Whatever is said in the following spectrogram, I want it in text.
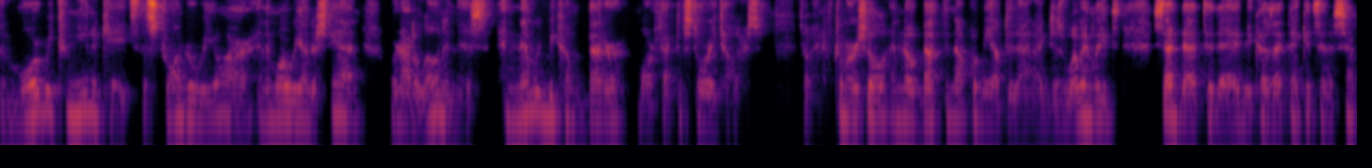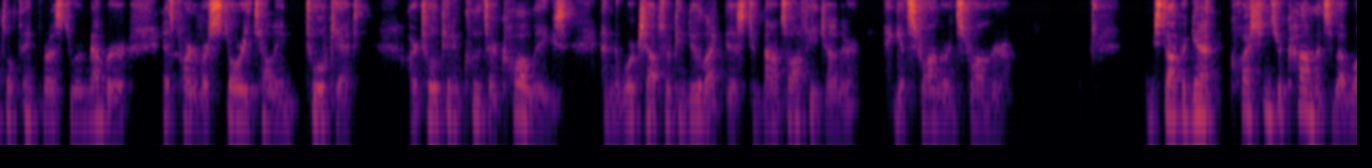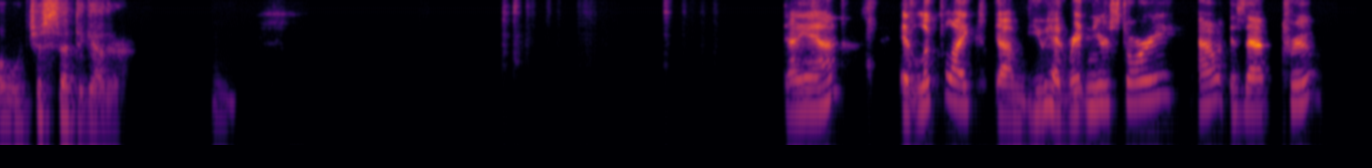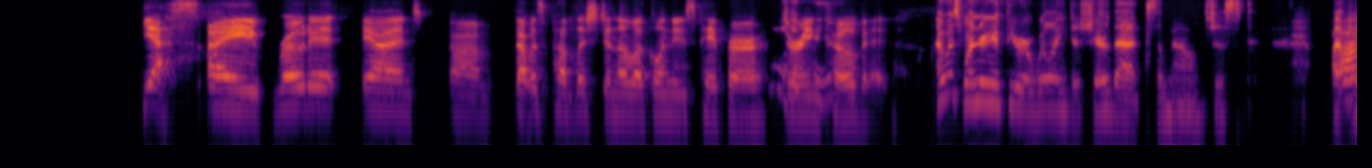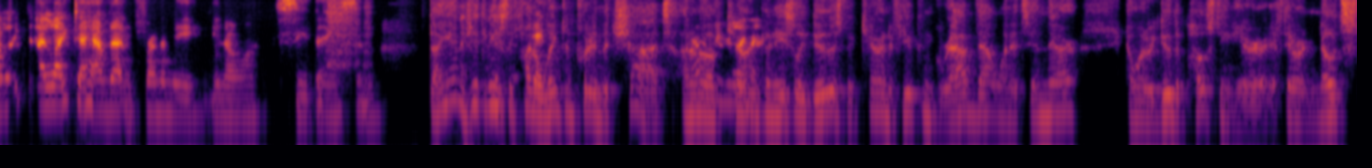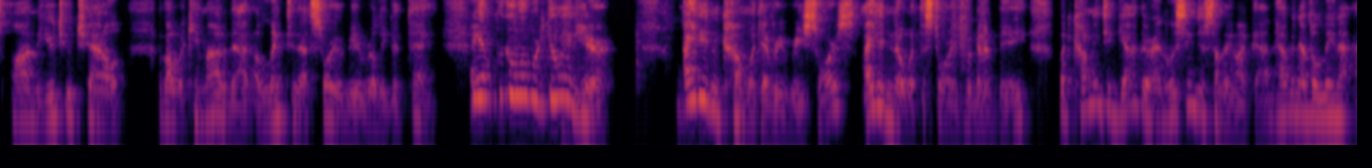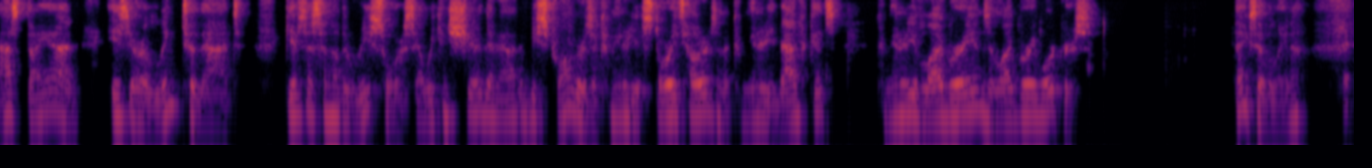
The more we communicate, the stronger we are, and the more we understand we're not alone in this. And then we become better, more effective storytellers. So if commercial, and no, Beth did not put me up to that. I just willingly said that today because I think it's an essential thing for us to remember as part of our storytelling toolkit. Our toolkit includes our colleagues and the workshops we can do like this to bounce off each other and get stronger and stronger. Let me stop again. Questions or comments about what we've just said together? Diane? It looked like um, you had written your story out. Is that true? Yes, I wrote it and um, that was published in the local newspaper oh, during okay. COVID. I was wondering if you were willing to share that somehow. Just, I, I, um, like, I like to have that in front of me, you know, see things and. Diane, if you can easily find a link and put it in the chat. I don't know if Karen really can easily do this, but Karen, if you can grab that when it's in there and when we do the posting here, if there are notes on the YouTube channel about what came out of that, a link to that story would be a really good thing. Again, look at what we're doing here. I didn't come with every resource. I didn't know what the stories were going to be, but coming together and listening to something like that and having Evelina ask Diane, is there a link to that? Gives us another resource and we can share that out and be stronger as a community of storytellers and a community of advocates, community of librarians and library workers. Thanks, Evelina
